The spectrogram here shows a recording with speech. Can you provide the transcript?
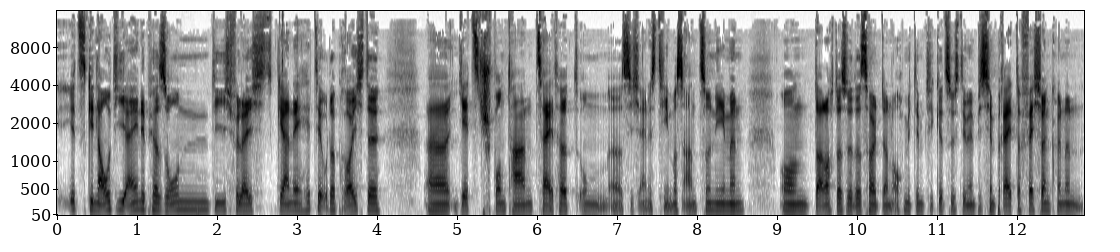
jetzt genau die eine Person, die ich vielleicht gerne hätte oder bräuchte, äh, jetzt spontan Zeit hat, um äh, sich eines Themas anzunehmen. Und dadurch, dass wir das halt dann auch mit dem Ticketsystem ein bisschen breiter fächern können,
